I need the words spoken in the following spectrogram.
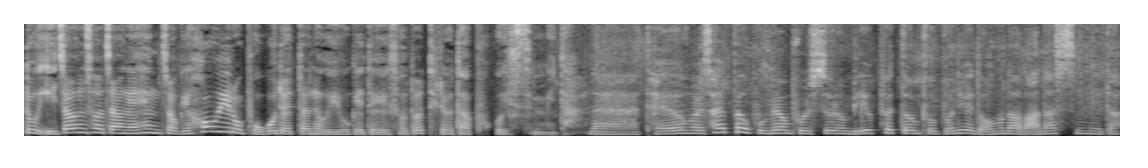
또 이전 서장의 행적이 허위로 보고됐다는 의혹에 대해서도 들여다보고 있습니다. 네, 대응을 살펴보면 볼수록 미흡했던 부분이 너무나 많았습니다.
